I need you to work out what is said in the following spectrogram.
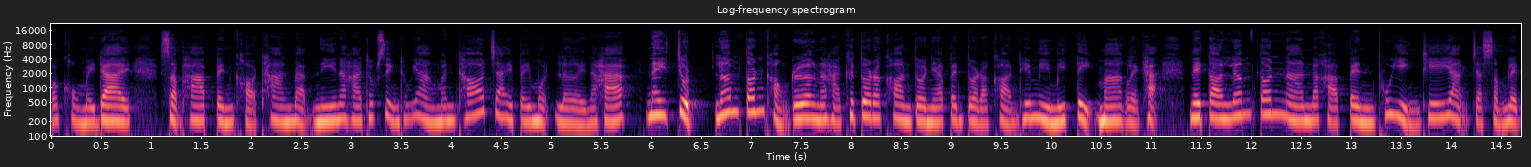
ก็คงไม่ได้ สภาพเป็นขอทานแบบนี้นะคะ ทุกสิ่งทุกอย่างมันท้อใจไปหมดเลยนะคะ ในจุดเริ่มต้นของเรื่องนะคะ คือตัวละครตัวัวนี้เป็นตัวละครที่มีมิติมากเลยค่ะ ในตอนเริ่มต้นนั้นนะคะ เป็นผู้หญิงที่อยากจะสำเร็จ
